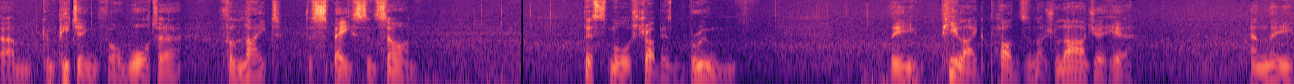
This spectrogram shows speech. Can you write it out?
um, competing for water, for light, for space and so on. This small shrub is broom. The pea-like pods are much larger here and the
